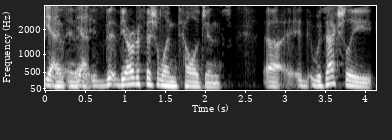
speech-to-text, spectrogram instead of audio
Yes, and, and yes. The, the, artificial intelligence uh, it, was actually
